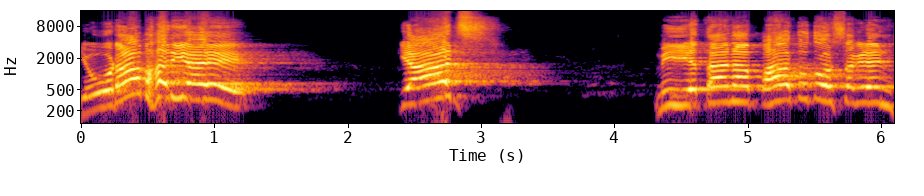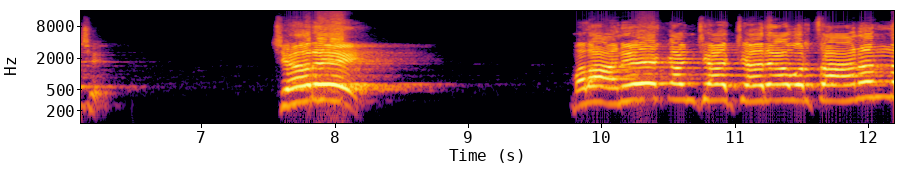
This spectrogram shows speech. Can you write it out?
एवढा भारी आहे की आज मी येताना पाहत होतो सगळ्यांचे. चेहरे. मला अनेकांच्या चेहऱ्यावरचा आनंद.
